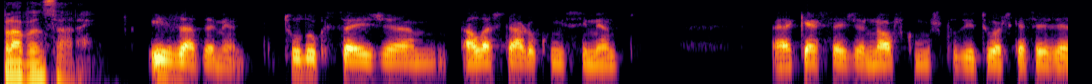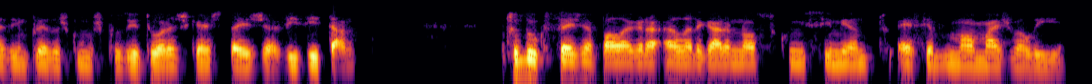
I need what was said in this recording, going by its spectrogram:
para avançarem. Exatamente. Tudo o que seja alastrar o conhecimento, eh, quer seja nós como expositores, quer seja as empresas como expositoras, quer seja visitante, tudo o que seja para alargar o nosso conhecimento é sempre uma mais-valia.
